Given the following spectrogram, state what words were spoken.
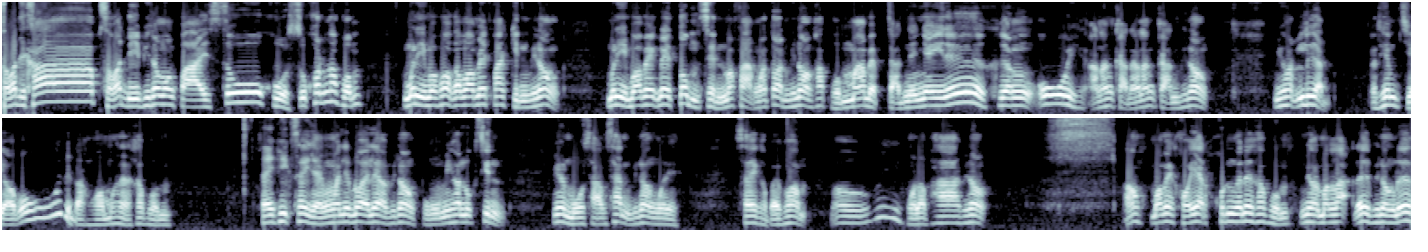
สวัสดีครับ สวัสดีพี่น้องวงปลายสู้ขู่สุขคนครับผมมื่อนี้มาพ่อกับบ่าเมกพากินพี่น้องมื่อนี้บ่าเมกได้ต้มเส้นมาฝากมาต้อนพี่น้องครับ ผมมาแบบจานใหญ่ๆเด้อเครื่องโอ้ยอลังการอลังการพี่น้อง มีฮอตเลือดกระเทียมเจียวโอ้ยเป็นตาหอมขนาดครับ ผมใส่พริกใส่หยังมาเรียบร้อยแล้วพี่น้องปรุงมีฮอตลูกชิ้นมีฮอตหมูสามสั้นพี่น้องมื้อนี้ใส่เข้าไปพร้อมโอ้ยโหระพาพี่น้องเอาบ่าเมกขออนุญาตคนกันเด้อครับผมมีฮอตมะละเด้อพี่น้องเด้อ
